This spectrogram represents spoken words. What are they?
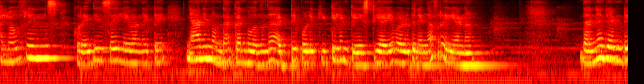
ഹലോ ഫ്രണ്ട്സ് കുറേ ദിവസമായില്ലേ വന്നിട്ട് ഞാനിന്ന് ഉണ്ടാക്കാൻ പോകുന്നത് അടിപൊളി കിട്ടിലും ടേസ്റ്റിയായ വഴുതനങ്ങ ഫ്രൈ ആണ് ധന്യം രണ്ട്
